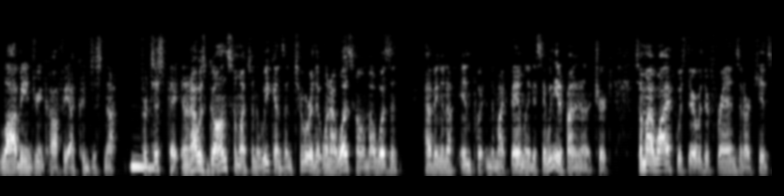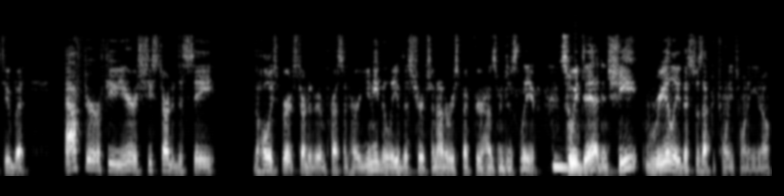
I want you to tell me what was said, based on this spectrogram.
lobby and drink coffee, I could just not mm. participate. And I was gone so much on the weekends on tour that when I was home, I wasn't having enough input into my family to say, we need to find another church. So my wife was there with her friends and our kids too. But after a few years, she started to see the Holy Spirit started to impress on her, you need to leave this church and out of respect for your husband, just leave. Mm. So we did. And she really, this was after 2020, you know.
